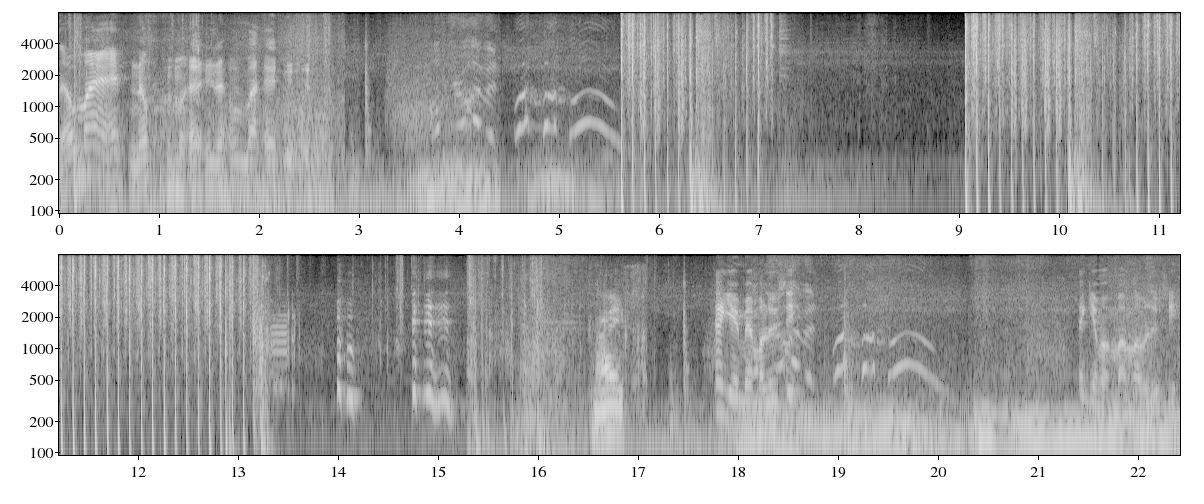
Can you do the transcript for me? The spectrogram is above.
Never mind. Never mind. Never mind. I'm driving. nice. Thank you, Mama Lucy. Thank you, my Mama Lucy.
